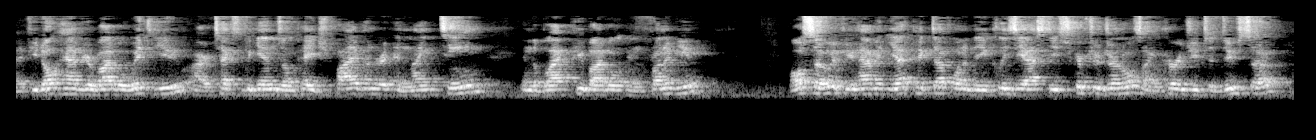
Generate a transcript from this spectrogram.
Uh, if you don't have your Bible with you, our text begins on page 519 in the Black Pew Bible in front of you. Also, if you haven't yet picked up one of the Ecclesiastes scripture journals, I encourage you to do so.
